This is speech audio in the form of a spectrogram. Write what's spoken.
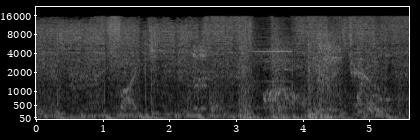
Fight.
